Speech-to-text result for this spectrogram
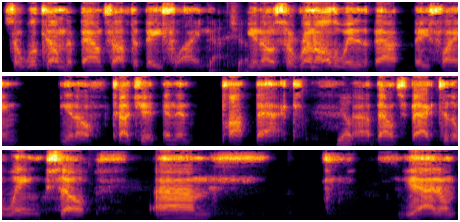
So we'll tell them to bounce off the baseline. Gotcha. You know, so run all the way to the ba- baseline. You know, touch it and then pop back. Yep. Uh, bounce back to the wing. So, um, yeah, I don't.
